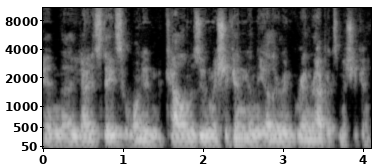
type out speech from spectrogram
in the United States. One in Kalamazoo, Michigan, and the other in Grand Rapids, Michigan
